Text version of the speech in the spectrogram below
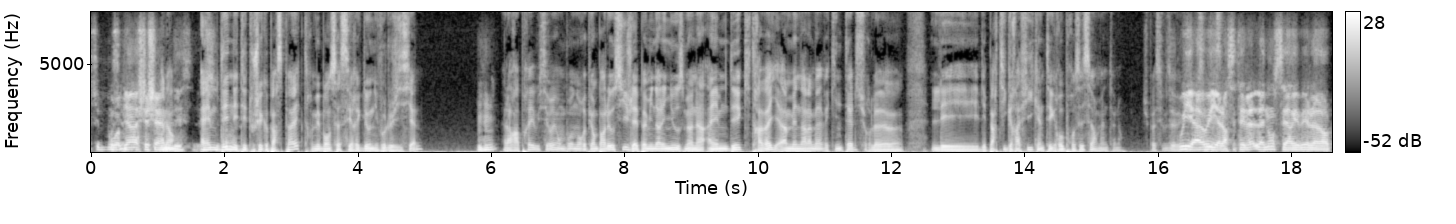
C'est On va possible. bien acheter chez AMD. AMD n'était touché que par Spectre, mais bon, ça c'est réglé au niveau logiciel. Mhm. Alors après, oui, c'est vrai, on, on aurait pu en parler aussi, je l'avais pas mis dans les news, mais on a AMD qui travaille à main dans la main avec Intel sur le, les, les parties graphiques intégrées au processeur maintenant. Je sais pas si vous avez Oui, vu, ah oui, alors c'était l'annonce c'est arrivé alors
